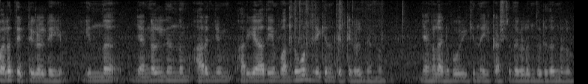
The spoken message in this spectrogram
പല തെറ്റുകളുടെയും ഇന്ന് ഞങ്ങളിൽ നിന്നും അറിഞ്ഞും അറിയാതെയും വന്നുകൊണ്ടിരിക്കുന്ന തെറ്റുകളിൽ നിന്നും ഞങ്ങൾ അനുഭവിക്കുന്ന ഈ കഷ്ടതകളും ദുരിതങ്ങളും.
